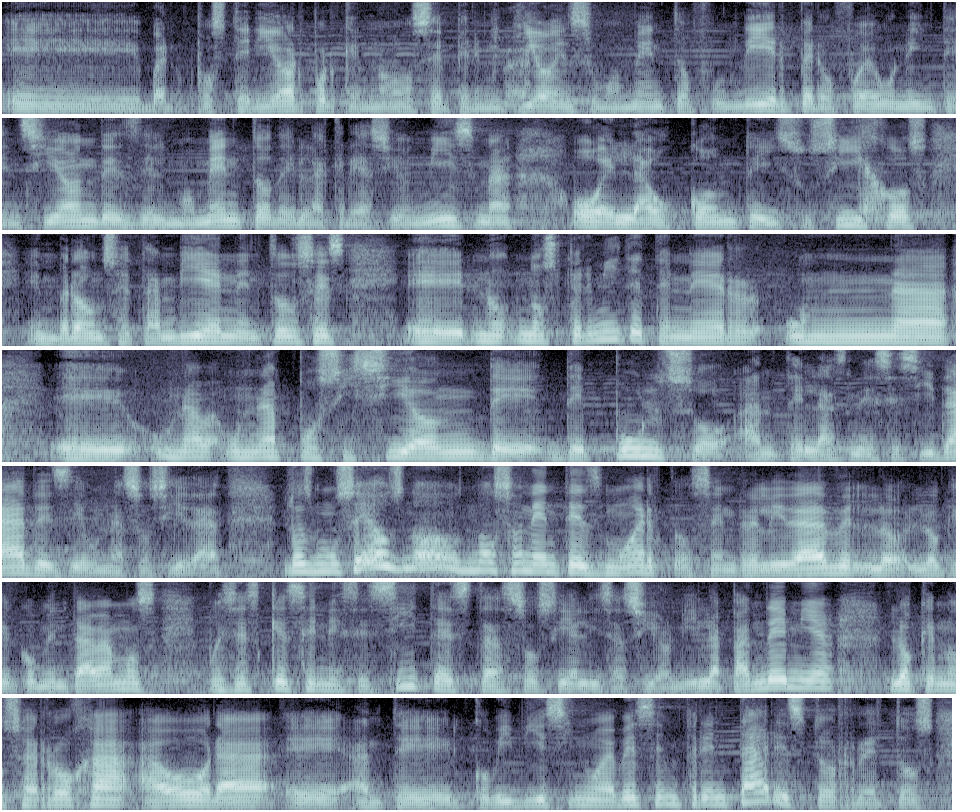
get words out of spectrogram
eh, bueno, posterior porque no se permitió en su momento fundir, pero fue una intención desde el momento de la creación misma, o el Laoconte y sus hijos en bronce también. Entonces, eh, nos permite tener una, eh, una, posición de, pulso ante las necesidades de una sociedad. Los museos no, no son entes muertos, en realidad lo, lo que comentábamos, pues es que se necesita esta socialización y la pandemia lo que nos arroja ahora ante el COVID-19 es enfrentar estos retos,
